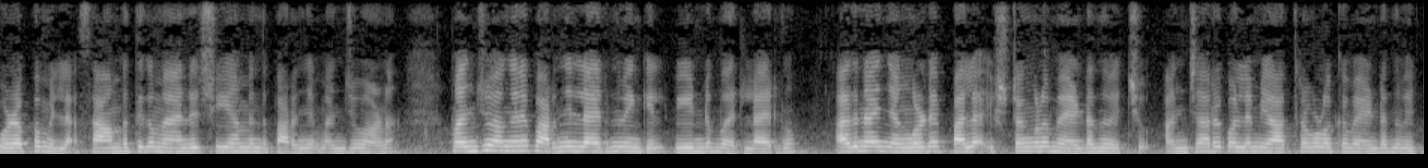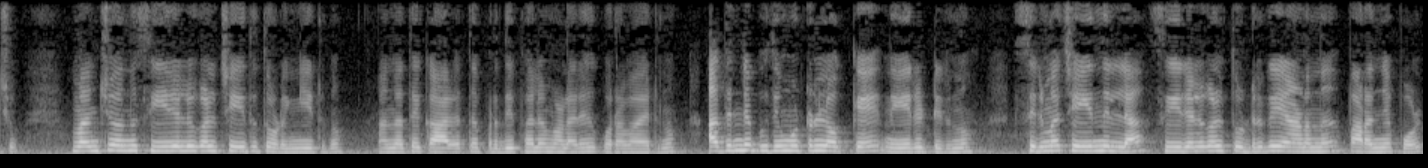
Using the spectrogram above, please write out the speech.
കുഴപ്പമില്ല. സാമ്പത്തിക മാനേജ് ചെയ്യാമെന്ന് പറഞ്ഞ് മഞ്ജുവാണ് മഞ്ജു അങ്ങനെ പറഞ്ഞില്ലായിരുന്നുവെങ്കിൽ വീണ്ടും വരില്ലായിരുന്നു. അതിനായി ഞങ്ങളുടെ പല ഇഷ്ടങ്ങളും വേണ്ടെന്ന് വെച്ചു. അഞ്ചാറ് കൊല്ലം യാത്രകളൊക്കെ വേണ്ടെന്ന് വെച്ചു. മഞ്ജു അന്ന് സീരിയലുകൾ ചെയ്തു തുടങ്ങിയിരുന്നു. അന്നത്തെ കാലത്ത് പ്രതിഫലം വളരെ കുറവായിരുന്നു. അതിന്റെ ബുദ്ധിമുട്ടുകളൊക്കെ നേരിട്ടിരുന്നു. സിനിമ ചെയ്യുന്നില്ല സീരിയലുകൾ തുടരുകയാണെന്ന് പറഞ്ഞപ്പോൾ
